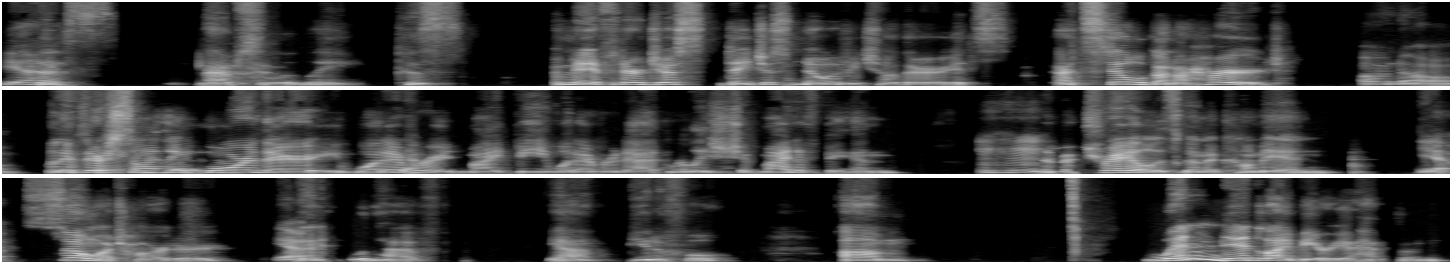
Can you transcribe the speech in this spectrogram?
Yes. Like, absolutely. Cause I mean if they're just they just know of each other, it's that's still gonna hurt. Oh no. But if there's they something more there, whatever yeah. it might be, whatever that relationship might have been, mm-hmm. the betrayal is gonna come in. Yeah. So much harder yeah. than it would have. Yeah, beautiful. Um when did Liberia happen?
